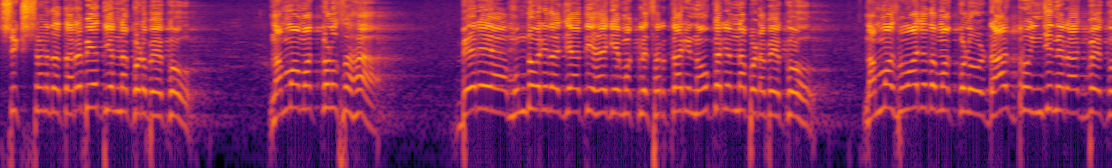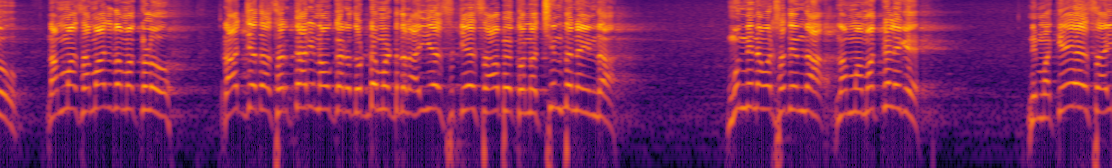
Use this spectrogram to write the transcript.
ಶಿಕ್ಷಣದ ತರಬೇತಿಯನ್ನು ಕೊಡಬೇಕು. ನಮ್ಮ ಮಕ್ಕಳು ಸಹ ಬೇರೆಯ ಮುಂದುವರಿದ ಜಾತಿ ಹಾಗೆ ಮಕ್ಕಳು ಸರ್ಕಾರಿ ನೌಕರಿಯನ್ನು ಪಡಬೇಕು. ನಮ್ಮ ಸಮಾಜದ ಮಕ್ಕಳು ಡಾಕ್ಟ್ರು, ಇಂಜಿನಿಯರ್ ಆಗಬೇಕು. ನಮ್ಮ ಸಮಾಜದ ಮಕ್ಕಳು ರಾಜ್ಯದ ಸರ್ಕಾರಿ ನೌಕರ ದೊಡ್ಡ ಮಟ್ಟದಲ್ಲಿ ಐ ಎಸ್ ಕೆ ಎಸ್ ಆಗಬೇಕು ಅನ್ನೋ ಚಿಂತನೆಯಿಂದ ಮುಂದಿನ ವರ್ಷದಿಂದ ನಮ್ಮ ಮಕ್ಕಳಿಗೆ ನಿಮ್ಮ ಕೆ ಎಸ್ ಐ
